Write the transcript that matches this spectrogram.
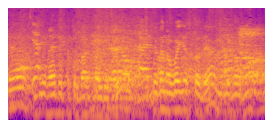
there, yep. be ready to back by the train. We're gonna wait just for them. We're gonna...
